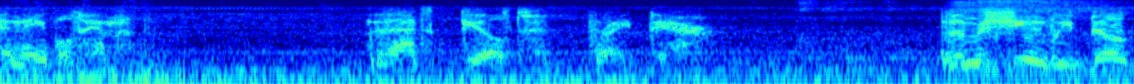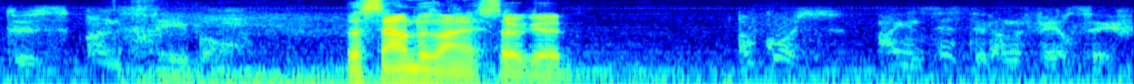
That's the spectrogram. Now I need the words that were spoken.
enabled him. That's guilt right there. The machine we built is unstable. The sound design is so good. Of course, I insisted on a failsafe.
